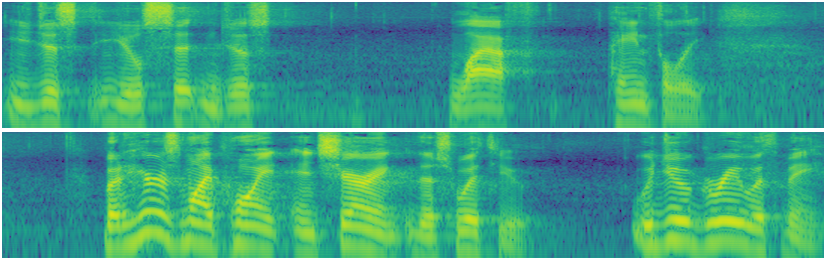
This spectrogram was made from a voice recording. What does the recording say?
you just you'll sit and just laugh painfully. But here's my point in sharing this with you. Would you agree with me?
